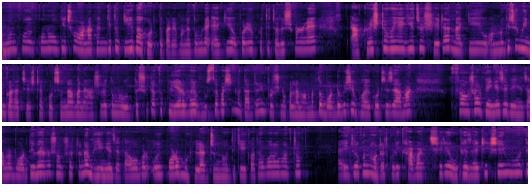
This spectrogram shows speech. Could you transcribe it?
এমন কোনো কিছু অনাকাঙ্ক্ষিত কী বা করতে পারে? মানে তোমরা একে অপরের প্রতি যথেষ্ট পরিমাণে আকৃষ্ট হয়ে গিয়েছো, সেটা নাকি অন্য কিছু মিন করার চেষ্টা করছ? না মানে আসলে তোমার উদ্দেশ্যটা তো ক্লিয়ারভাবে বুঝতে পারছি না, তার জন্যই প্রশ্ন করলাম। আমার তো বড্ড বেশি ভয় করছে যে, আমার সংসার ভেঙেছে ভেঙেছে। আমার বর্দি ভাইয়ের সংসারটা না ভেঙে যায়, তাও আবার ওই বড় মহিলার জন্য। ওদিকে এই কথা বলা মাত্র। রাই যখন হঠাৎ করে খাবার ছেড়ে উঠে যায়, ঠিক সেই মুহূর্তে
